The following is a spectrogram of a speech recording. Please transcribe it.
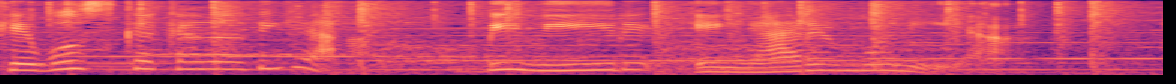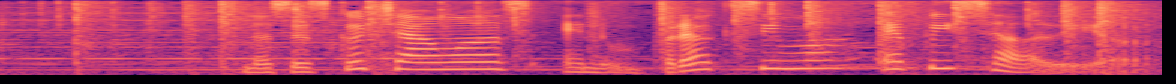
que busca cada día vivir en armonía. Nos escuchamos en un próximo episodio.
